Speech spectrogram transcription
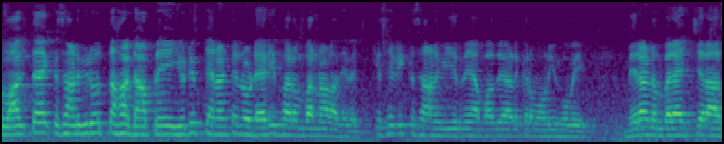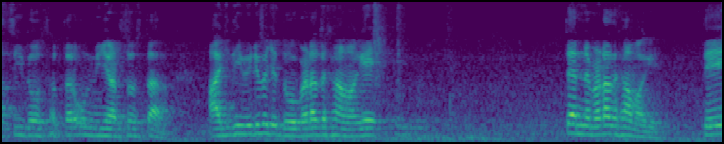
ਸਵਾਗਤ ਹੈ ਕਿਸਾਨ ਵੀਰੋ, ਤੁਹਾਡਾ ਆਪਣੇ YouTube channel Dhillon dairy farm Barnala ਦੇ ਵਿੱਚ। ਕਿਸੇ ਵੀ ਕਿਸਾਨ ਵੀਰ ਨੇ ਆਪਾਂ ਤੋਂ ਐਡ ਕਰਵਾਉਣੀ ਹੋਵੇ, ਮੇਰਾ ਨੰਬਰ ਹੈ 8427191817 ਅੱਜ ਦੀ ਵੀਡੀਓ ਵਿੱਚ ਦੋ ਬੜਾ ਦਿਖਾਵਾਂਗੇ, ਤਿੰਨ ਬੜਾ ਦਿਖਾਵਾਂਗੇ। ਤੇ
